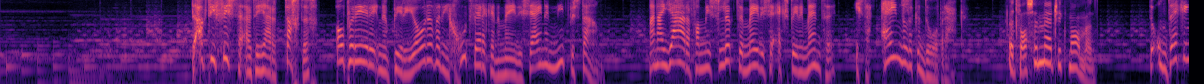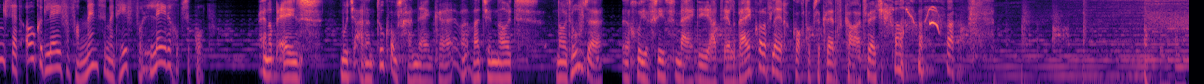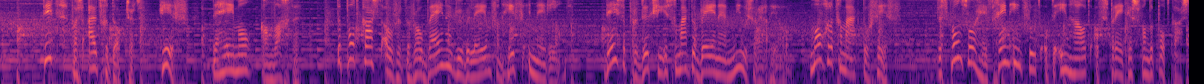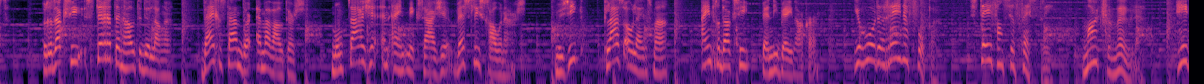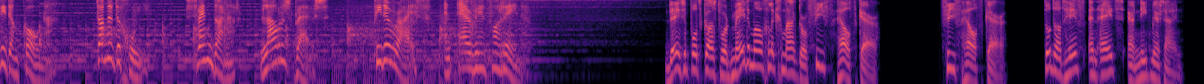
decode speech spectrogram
De activisten uit de jaren 80 opereren in een periode waarin goed werkende medicijnen niet bestaan. Maar na jaren van mislukte medische experimenten is er eindelijk een doorbraak. Het was een magic moment. De ontdekking zet ook het leven van mensen met HIV volledig op zijn kop. En opeens moet je aan een toekomst gaan denken, wat je nooit, nooit hoefde. Een goede vriend van mij, die had de hele bijenkorf leeggekocht op zijn creditcard, weet je wel. Dit was Uitgedokterd. HIV, de hemel kan wachten. De podcast over het Robijnen jubileum van HIV in Nederland. Deze productie is gemaakt door BNR Nieuwsradio. Mogelijk gemaakt door VIF. De sponsor heeft geen invloed op de inhoud of sprekers van de podcast. Redactie Sterren ten Houten de Lange. Bijgestaan door Emma Wouters. Montage en eindmixage Wesley Schouwenaars. Muziek Klaas Olijnsma. Eindredactie Wendy Beenakker. Je hoorde Reina Foppen, Stefan Silvestri, Mark Vermeulen, Hedy Dancona, Tanne de Goei, Sven Danner, Laurens Buis, Pieter Rice en Erwin van Renen. Deze podcast wordt mede mogelijk gemaakt door VIF Healthcare. VIF Healthcare. Totdat HIV en AIDS er niet meer zijn.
